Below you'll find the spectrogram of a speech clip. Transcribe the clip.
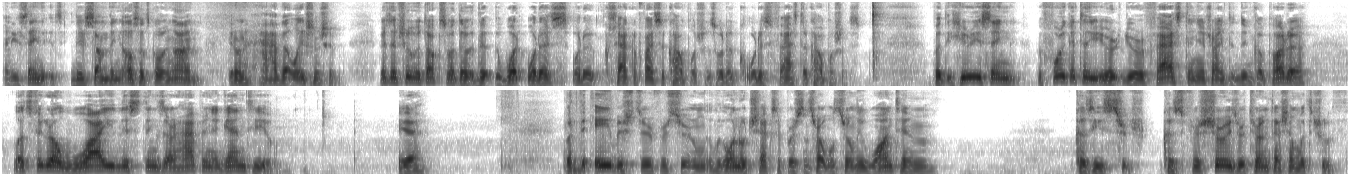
And he's saying there's something else that's going on. They don't have that relationship. Because the tshuva talks about the, the, the, what what a what a sacrifice accomplishes, what a what a fast accomplishes. But here he's saying before you get to your your fasting and trying to do kapara, let's figure out why these things are happening again to you. Yeah. But the Abishter, for certainly, the one who checks a person's heart will certainly want him because he's because for sure he's returning to Hashem with truth.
